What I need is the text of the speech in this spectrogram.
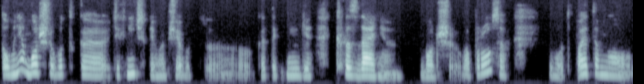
то у меня больше вот к техническим вообще вот э, к этой книге, к созданию больше вопросов. Вот, поэтому,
